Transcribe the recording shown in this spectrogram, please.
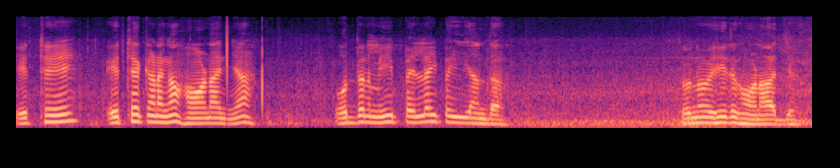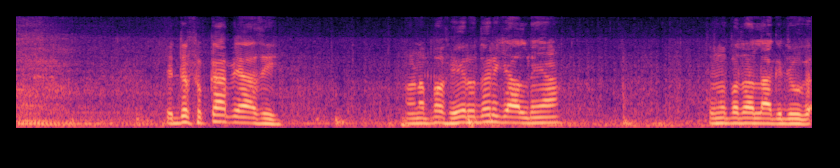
ਇੱਥੇ ਇੱਥੇ ਕਣੀਆਂ ਹੋਣ ਆਈਆਂ। ਉਧਰ ਮੀਂਹ ਪਹਿਲਾਂ ਹੀ ਪਈ ਜਾਂਦਾ। ਤੁਹਾਨੂੰ ਇਹੀ ਦਿਖਾਉਣਾ ਅੱਜ। ਇੱਧਰ ਸੁੱਕਾ ਪਿਆ ਸੀ। ਹੁਣ ਆਪਾਂ ਫੇਰ ਉਧਰ ਹੀ ਚੱਲਦੇ ਆਂ ਤੁਹਾਨੂੰ ਪਤਾ ਲੱਗ ਜੂਗਾ।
